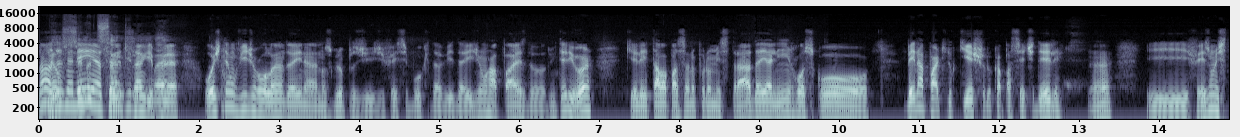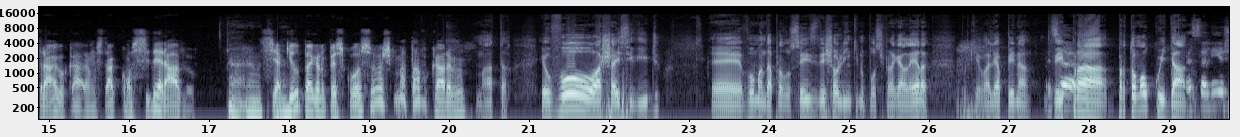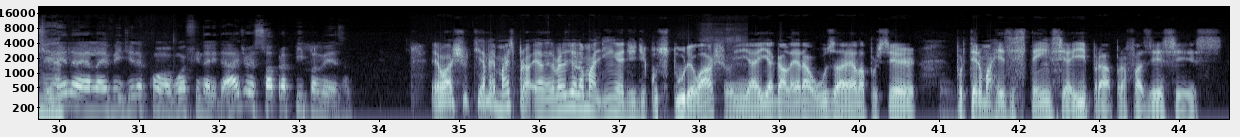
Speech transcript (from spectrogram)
Não, às vezes é cena nem a cena de sangue sangue. é. é- Hoje tem um vídeo rolando aí né, nos grupos de, de Facebook da vida aí de um rapaz do, do interior que ele tava passando por uma estrada e ali enroscou bem na parte do queixo do capacete dele, né? E fez um estrago, cara, um estrago considerável. Caramba. Se cara. aquilo pega no pescoço, eu acho que matava o cara, viu? Mata. Eu vou achar esse vídeo. É, vou mandar pra vocês e deixar o link no post pra galera, porque vale a pena Essa- ver pra, pra tomar o cuidado. Essa linha chilena, ela é vendida com alguma finalidade ou é só pra pipa mesmo? Eu acho que ela é mais pra. ela- Na verdade, ela é uma linha de, de costura, eu acho. E aí a galera usa ela por ser. Por ter uma resistência aí pra fazer esses.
